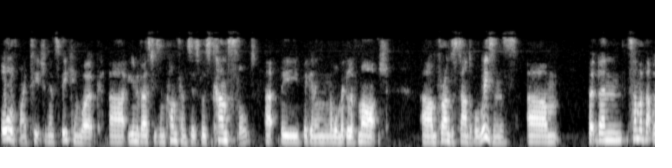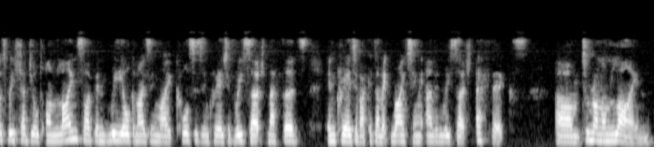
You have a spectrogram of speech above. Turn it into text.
all of my teaching and speaking work, uh, universities and conferences, was cancelled at the beginning or middle of March um, for understandable reasons. Um, but then some of that was rescheduled online. So I've been reorganizing my courses in creative research methods, in creative academic writing, and in research ethics um, to run online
